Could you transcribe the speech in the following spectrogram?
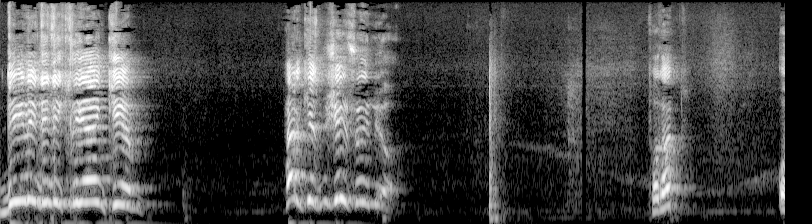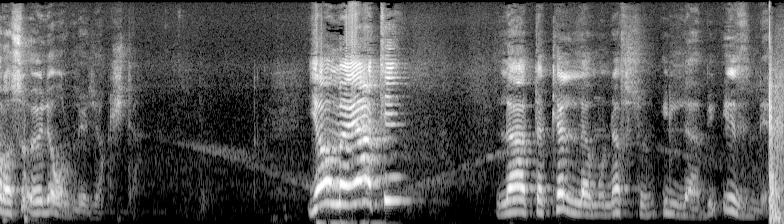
dini didikleyen kim. Herkes bir şey söylüyor. Fakat orası öyle olmayacak işte. يَوْمَ يَأْتِ لَا تَكَلَّمُ نَفْسٌ اِلَّا بِاِذْنِهِ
